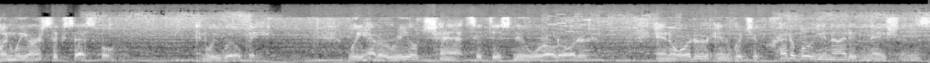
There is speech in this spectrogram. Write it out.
When we are successful, and we will be, we have a real chance at this new world order, an order in which a credible United Nations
